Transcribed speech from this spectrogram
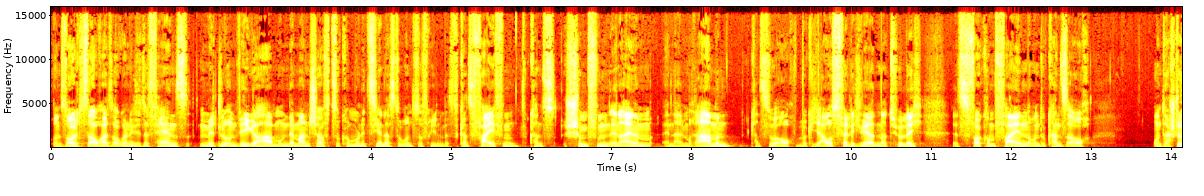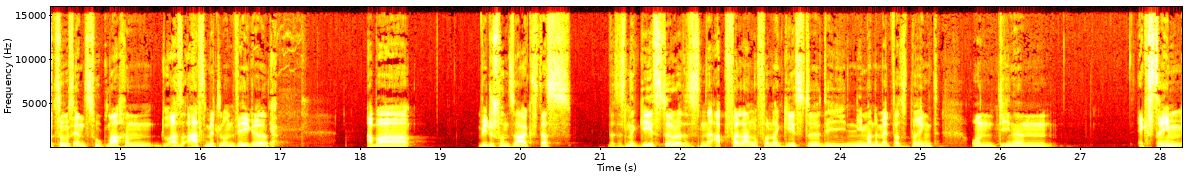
und solltest auch als organisierte Fans Mittel und Wege haben, um der Mannschaft zu kommunizieren, dass du unzufrieden bist. Du kannst pfeifen, du kannst schimpfen in einem, in einem Rahmen, kannst du auch wirklich ausfällig werden, natürlich, ist vollkommen fein und du kannst auch Unterstützungsentzug machen, du hast, hast Mittel und Wege. Ja. Aber wie du schon sagst, das, das ist eine Geste oder das ist eine Abverlangen von einer Geste, die niemandem etwas bringt und die einen extrem,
